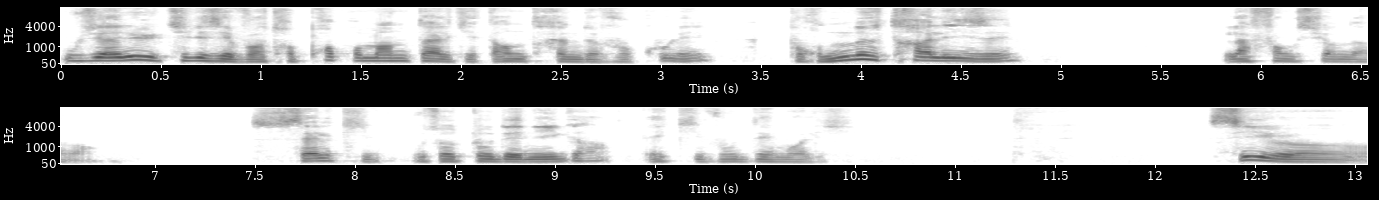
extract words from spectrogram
Vous allez utiliser votre propre mental qui est en train de vous couler pour neutraliser la fonction d'avant, celle qui vous auto-dénigre et qui vous démolit. Si euh,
